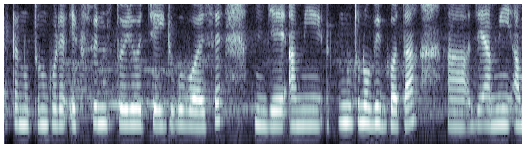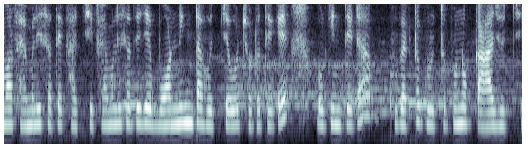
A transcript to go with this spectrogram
একটা নতুন করে এক্সপিরিয়েন্স তৈরি হচ্ছে এইটুকু বয়সে, যে আমি নতুন অভিজ্ঞতা যে আমি আমার ফ্যামিলির সাথে খাচ্ছি। ফ্যামিলির সাথে যে বন্ডিংটা হচ্ছে ওর ছোট থেকে, ওর কিন্তু এটা খুব একটা গুরুত্বপূর্ণ কাজ হচ্ছে।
